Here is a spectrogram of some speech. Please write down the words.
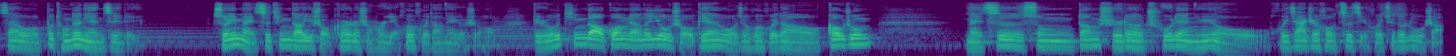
在我不同的年纪里，所以每次听到一首歌的时候，也会回到那个时候。比如听到《光良的右手边》，我就会回到高中。每次送当时的初恋女友回家之后，自己回去的路上，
